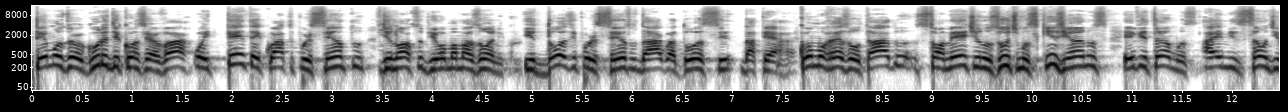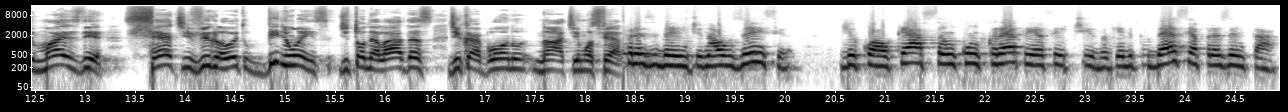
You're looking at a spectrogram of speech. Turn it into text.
Temos orgulho de conservar 84% de nosso bioma amazônico e 12% da água doce da terra. Como resultado, somente nos últimos 15 anos evitamos a emissão de mais de 7,8 bilhões de toneladas de carbono na atmosfera. Presidente, na ausência de qualquer ação concreta e efetiva que ele pudesse apresentar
